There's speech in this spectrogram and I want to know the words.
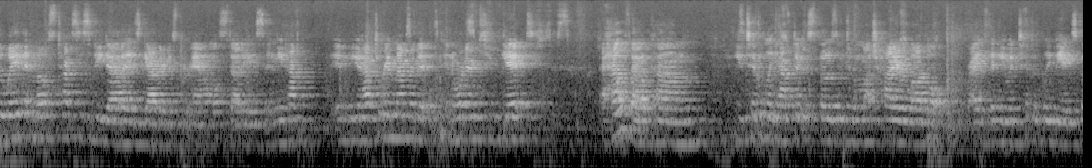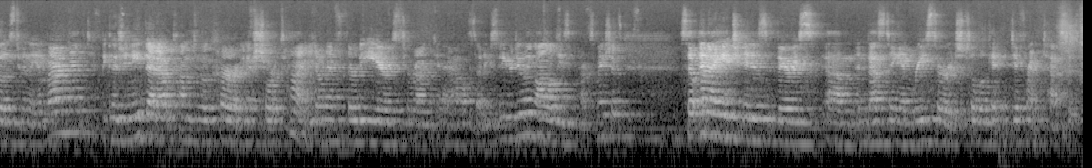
the way that most toxicity data is gathered is through animal studies, and you have, and you have to remember that in order to get a health outcome, you typically have to expose them to a much higher level, right, than you would typically be exposed to in the environment, because you need that outcome to occur in a short time. You don't have 30 years to run an animal study, so you're doing all of these approximations. So NIH is very um, investing in research to look at different toxic-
